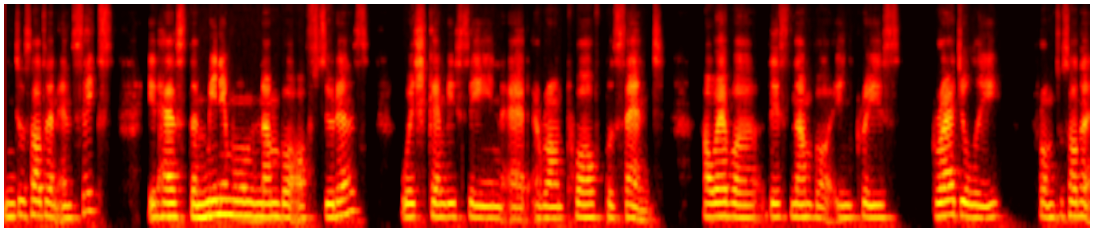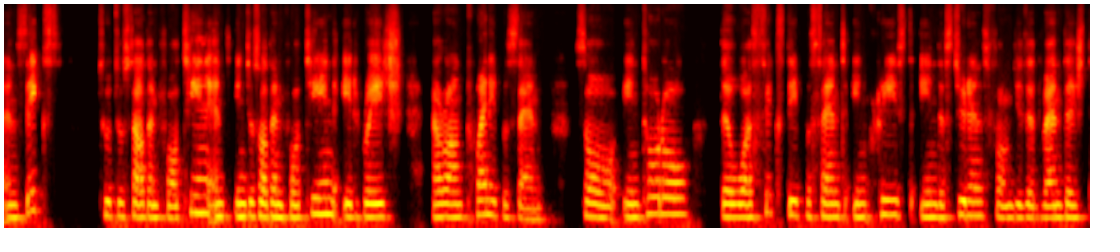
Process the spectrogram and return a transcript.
in 2006, it has the minimum number of students which can be seen at around 12%. However, this number increased gradually from 2006 to 2014, and in 2014, it reached around 20%. So in total, there was 60% increase in the students from disadvantaged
